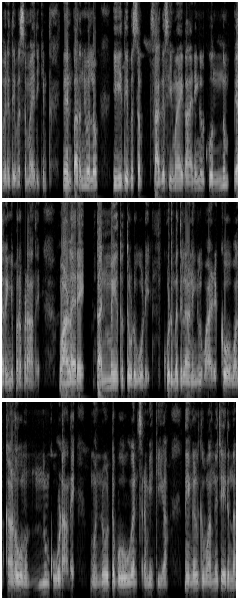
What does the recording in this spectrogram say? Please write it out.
ഒരു ദിവസമായിരിക്കും. ഞാൻ പറഞ്ഞുവല്ലോ ഈ ദിവസം സാഹസികമായ കാര്യങ്ങൾക്കൊന്നും ഇറങ്ങി പുറപ്പെടാതെ വളരെ തന്മയത്വത്തോടുകൂടി. കുടുംബത്തിലാണെങ്കിൽ വഴക്കോ വക്കാണോ ഒന്നും കൂടാതെ മുന്നോട്ട് പോകുവാൻ ശ്രമിക്കുക. നിങ്ങൾക്ക് വന്നു ചേരുന്ന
